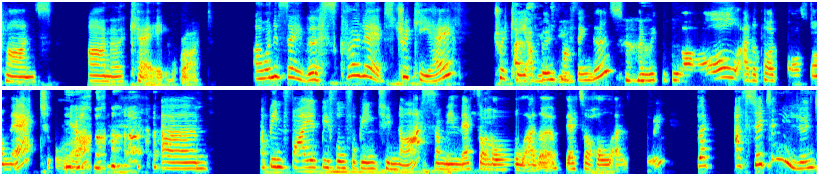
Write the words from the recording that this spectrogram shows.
clients, I'm okay, right? I want to say this collab's tricky, hey? Tricky. I've burnt my fingers, and we could do a whole other podcast on that. Yeah. um, I've been fired before for being too nice. I mean, that's a oh. whole other. That's a whole other story. But I've certainly learned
